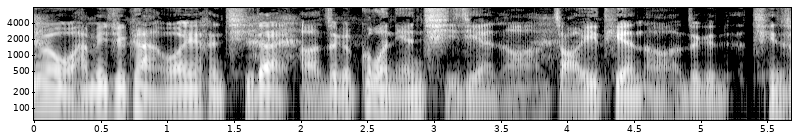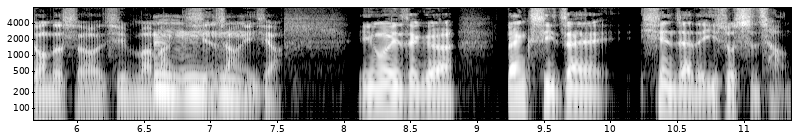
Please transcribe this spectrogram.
因为我还没去看，我也很期待啊，这个过年期间啊，找一天啊，这个轻松的时候去慢慢欣赏一下，嗯嗯嗯，因为这个 Banksy 在现在的艺术市场，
